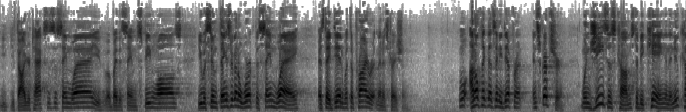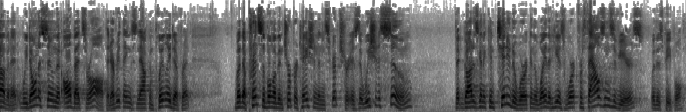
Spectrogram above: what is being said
you, you file your taxes the same way, you obey the same speeding laws, you assume things are going to work the same way as they did with the prior administration. Well, I don't think that's any different in Scripture. When Jesus comes to be king in the new covenant, we don't assume that all bets are off, that everything's now completely different. But the principle of interpretation in Scripture is that we should assume that God is going to continue to work in the way that He has worked for thousands of years with His people,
